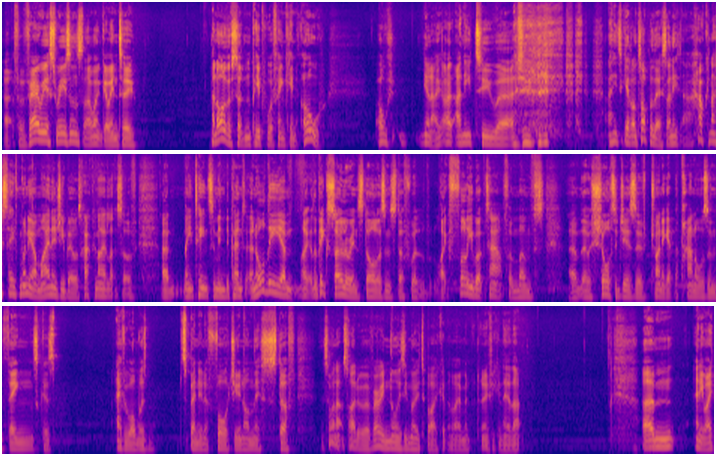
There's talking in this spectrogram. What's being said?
uh, for various reasons that I won't go into. And all of a sudden, people were thinking, "Oh, oh, you know, I, I need to, uh, I need to get on top of this. I need, how can I save money on my energy bills? How can I like, sort of uh, maintain some independence?" And all the um, like the big solar installers and stuff were like fully booked out for months. Um, there were shortages of trying to get the panels and things because everyone was spending a fortune on this stuff. There's someone outside with a very noisy motorbike at the moment. I don't know if you can hear that. Um, anyway,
